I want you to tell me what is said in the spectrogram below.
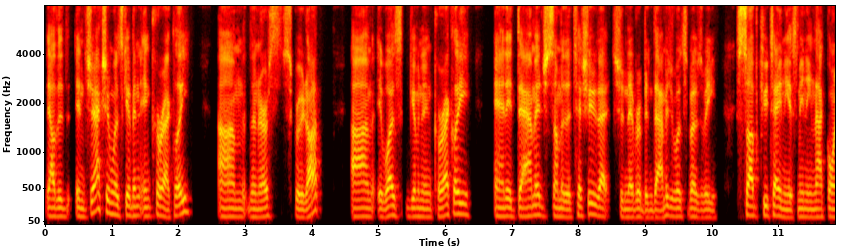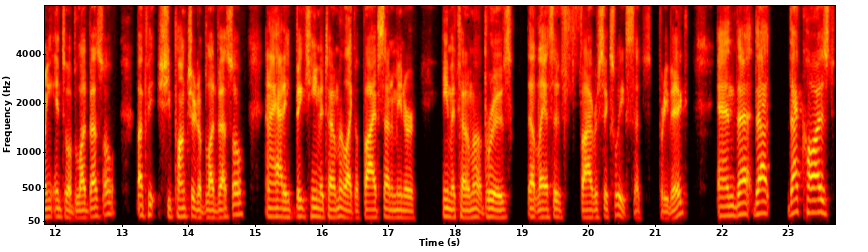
Now, the injection was given incorrectly. Um, the nurse screwed up. Um, it was given incorrectly and it damaged some of the tissue that should never have been damaged. It was supposed to be subcutaneous, meaning not going into a blood vessel, but she punctured a blood vessel. And I had a big hematoma, like a five centimeter hematoma, a bruise that lasted five or six weeks. That's pretty big. And that, that, that caused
